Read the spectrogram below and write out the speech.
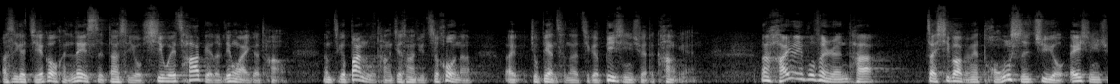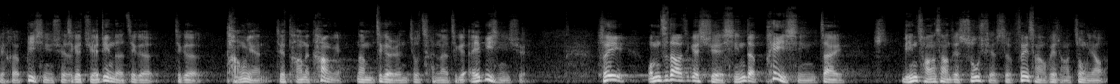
而是一个结构很类似，但是有细微差别的另外一个糖。那么这个半乳糖接上去之后呢，哎，就变成了这个 B 型血的抗原。那还有一部分人他。在细胞表面同时具有 A 型血和 B 型血这个决定的这个这个糖原，这糖的抗原，那么这个人就成了这个 AB 型血。所以我们知道这个血型的配型在临床上在输血是非常非常重要的。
